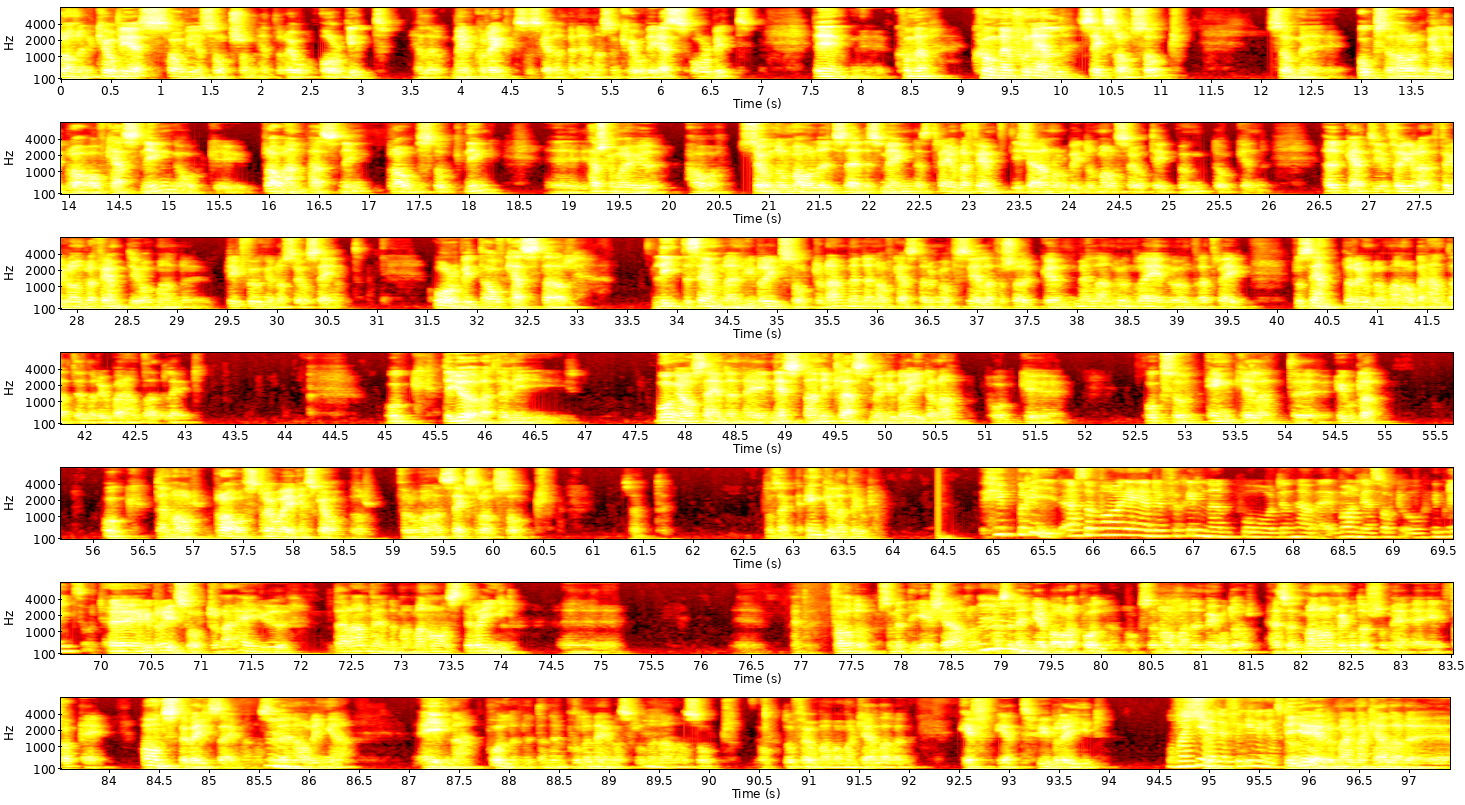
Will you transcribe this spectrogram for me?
från KBS har vi en sort som heter Orbit, eller mer korrekt så ska den benämnas som KVS Orbit. Det är en eh, konventionell sexradssort som eh, också har väldigt bra avkastning och eh, bra anpassning, bra bestockning. Här ska man ju ha så normal utsädesmängd, alltså 350 kärnor vid normal såtidpunkt och en ökat till 450 om man blir tvungen att så sent. Orbit avkastar lite sämre än hybridsorterna men den avkastar de officiella försöken mellan 101 och 103 procent beroende om man har behandlat eller obehandlade led. Och det gör att den i många avseenden är nästan i klass med hybriderna och eh, också enkel att eh, odla. Och den har bra stråegenskaper för att vara en sexradssort. Så att, som sagt, enkel att odla. Hybrid, alltså vad är det för skillnad på den här vanliga sort och hybridsort? Eh, hybridsorterna är ju, där använder man, man har en steril eh, eh fader som inte ger kärnor, mm. alltså den ger bara pollen och sen har man en moder, alltså man har en moder som är, är, är, har en steril säger man, alltså mm. den har inga egna pollen utan den pollineras från en annan sort och då får man vad man kallar en F1 hybrid och vad ger det för egenskaper? Det ger det, man, man kallar det,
